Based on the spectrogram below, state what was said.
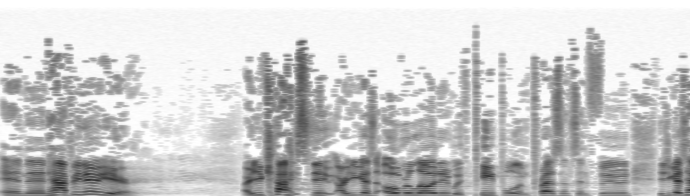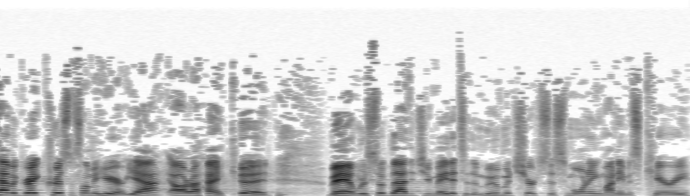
and then Happy New Year. Are you guys are you guys overloaded with people and presents and food? Did you guys have a great Christmas? Let me hear. Yeah? All right, good. Man, we're so glad that you made it to the Movement Church this morning. My name is Carey.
